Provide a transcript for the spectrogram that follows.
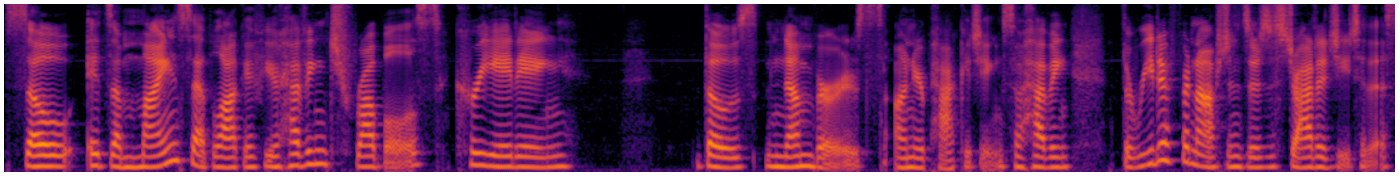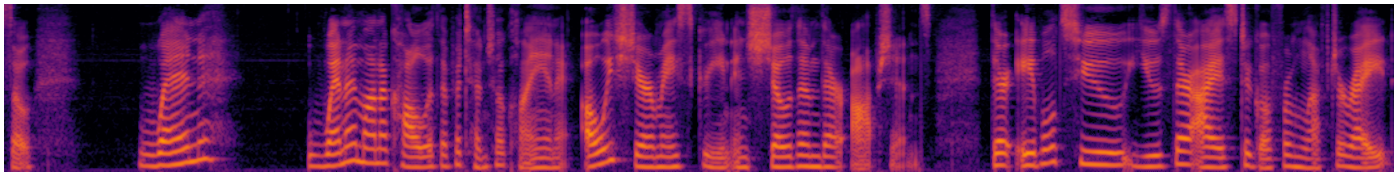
So it's a mindset block if you're having troubles creating those numbers on your packaging. So having three different options, there's a strategy to this. So when when I'm on a call with a potential client, I always share my screen and show them their options. They're able to use their eyes to go from left to right,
